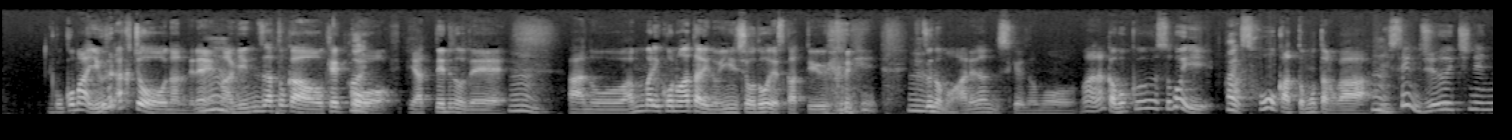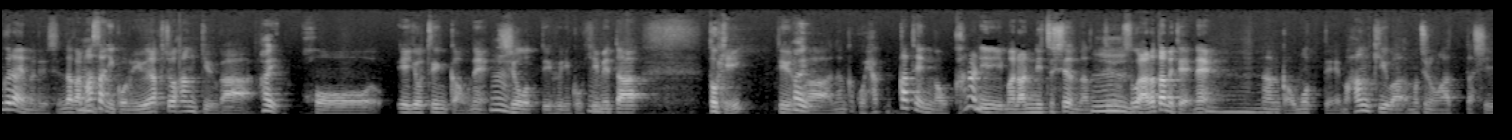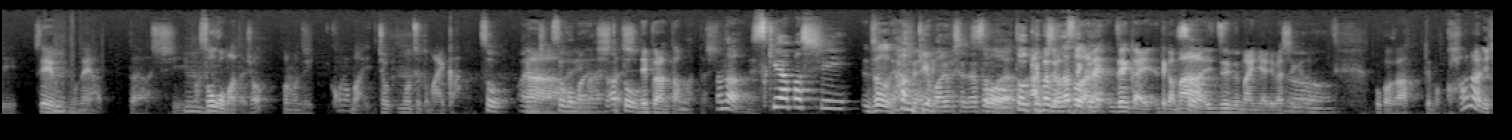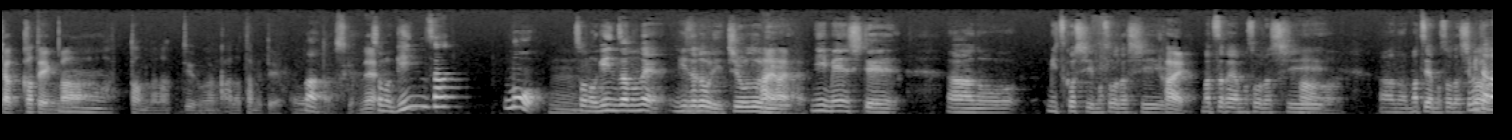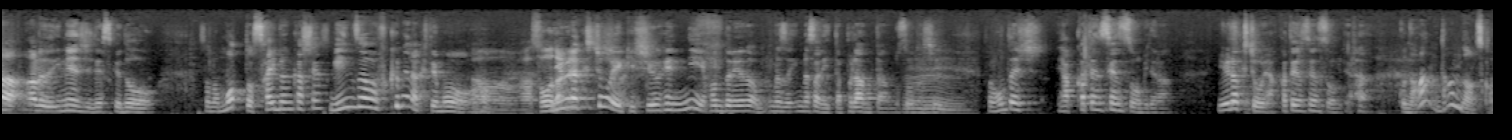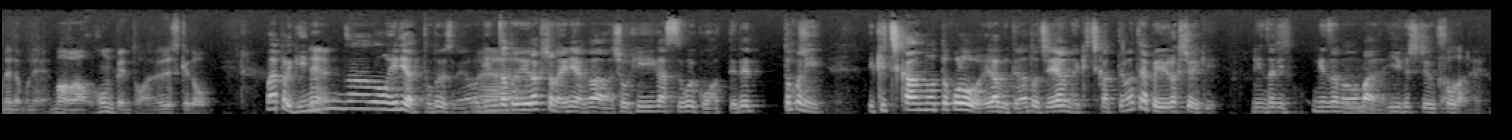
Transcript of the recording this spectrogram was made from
ここまあ有楽町なんでね、うん。まあ、銀座とかを結構やってるので、うんあのあんまりこの辺りの印象どうですかっていうふうに聞くのもあれなんですけれども、まあなんか僕すごい、はい。あそうかと思ったのが、うん。2011年ぐらいまでですねだからまさにこの有楽町阪急がはい。こう営業転換をね、うん。しようっていうふうにこう決めた時っていうのが、なんかこう百貨店がかなりまあ乱立してたんだっていうのをすごい改めてね、うん。なんか思って、まあ、阪急はもちろんあったし西武もね、あったし、うん。まあ、総合もあったでしょ？この時この前ちょもうちょっと前か。そうありました。ーそこもありました。あとでプランターもあったし、なんだすき家橋そうだよね。阪急もありましたね。そそう。東急バズになってくるあそうだね。前回てかまあずいぶん前にやりましたけど、うん。とかがあってもかなり百貨店があったんだなっていうのをなんか改めて思ったんですけどね、その銀座も、うん。その銀座のね銀座通り、中央はいはいは通りに面して、あの三越もそうだし、はい。松坂屋もそうだし、うんあの松屋もそうだしみたいなあるイメージですけどそのもっと細分化して銀座を含めなくても、ね。有楽町駅周辺に本当にまさに言ったプランターもそうだし、うん。その本当に百貨店戦争みたいな有楽町百貨店戦争みたいな、これなんなんなんですかねでもね。まあまあ本編とはあれですけど。まあ、やっぱり銀座のエリアってことですね。ね。銀座と有楽町のエリアが消費がすごいこうあってで特に駅地下のところを選ぶってなると JR の駅地下ってなるとやっぱり有楽町駅銀座に銀座のまあ入り口というか、そうだね。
